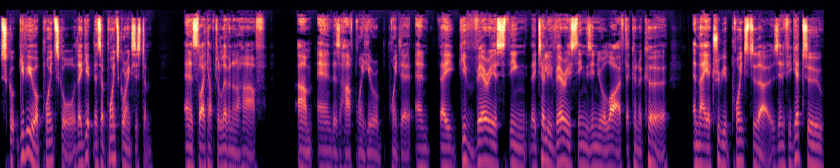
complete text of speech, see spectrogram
sc- give you a point score. They give there's a point scoring system, and it's like up to 11 and a half um, and there's a half point here or a point there, and they give various thing. They tell you various things in your life that can occur, and they attribute points to those. And if you get to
